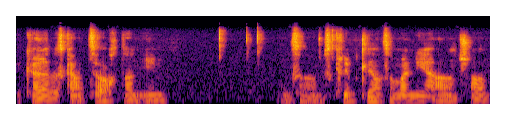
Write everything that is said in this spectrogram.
Wir können das Ganze auch dann in unserem Skript uns einmal näher anschauen.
